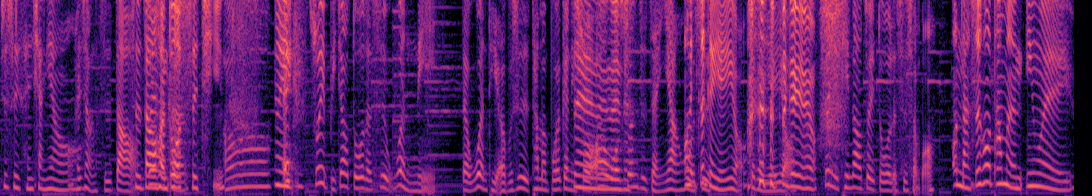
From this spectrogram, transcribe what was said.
就是很想要很想知道，知道很多事情，哦。哎、为所以比较多的是问你的问题，而不是他们不会跟你说哦，我孙子怎样，或哦这个也有，这个也有。这个也有。所以你听到最多的是什么？哦，那时候他们因为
